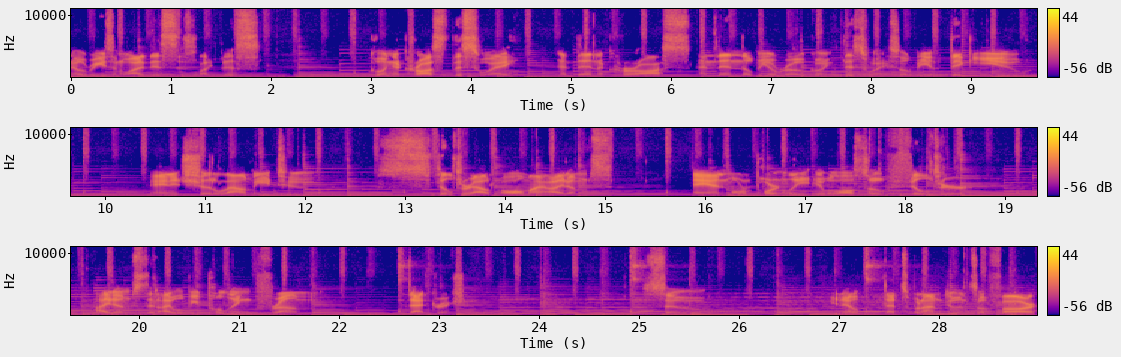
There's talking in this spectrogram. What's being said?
No reason why this is like this. Going across this way, and then across, and then there'll be a row going this way. So it'll be a big U. And it should allow me to filter out all my items and more importantly it will also filter items that I will be pulling from that direction. So you know that's what I'm doing so far.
